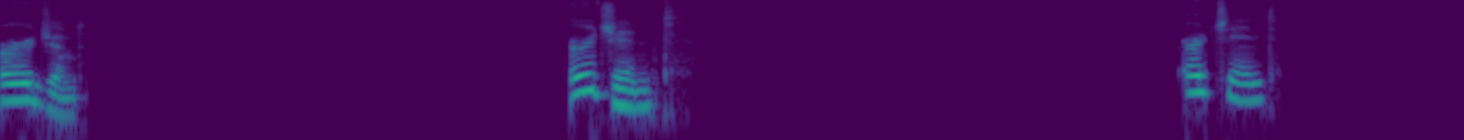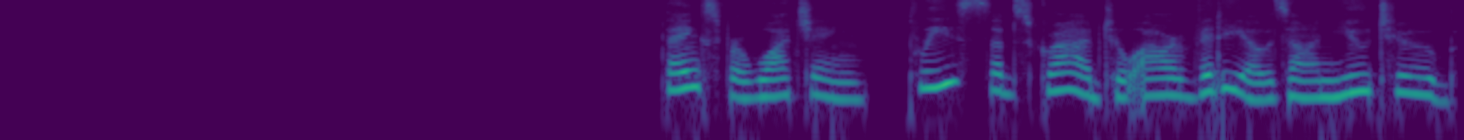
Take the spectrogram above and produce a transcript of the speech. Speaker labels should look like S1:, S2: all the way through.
S1: urgent,
S2: urgent,
S3: urgent. Thanks for watching. Please subscribe to our videos on YouTube.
